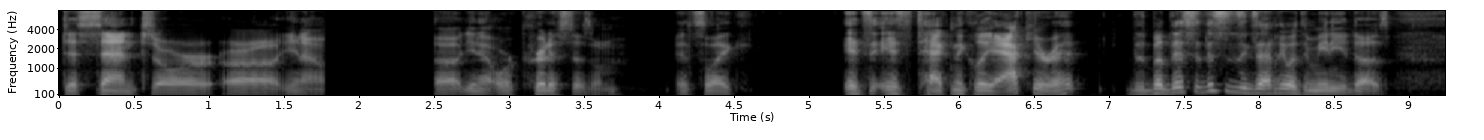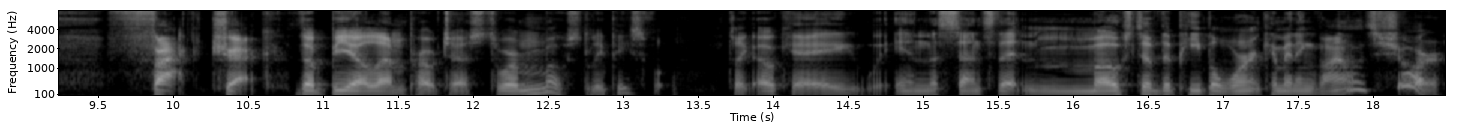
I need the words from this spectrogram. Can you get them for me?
dissent or, uh, you know, uh, you know, or criticism. It's like it's it's technically accurate, but this this is exactly what the media does. Fact check: the BLM protests were mostly peaceful. It's like okay, in the sense that most of the people weren't committing violence, sure.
